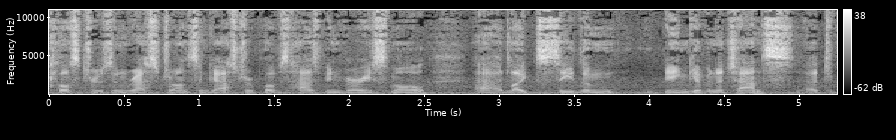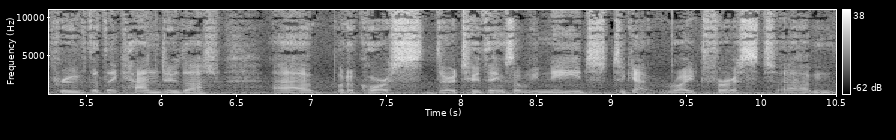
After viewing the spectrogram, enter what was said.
clusters in restaurants and gastropubs has been very small. I'd like to see them being given a chance uh, to prove that they can do that. Uh, but of course, there are two things that we need to get right first. Um,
